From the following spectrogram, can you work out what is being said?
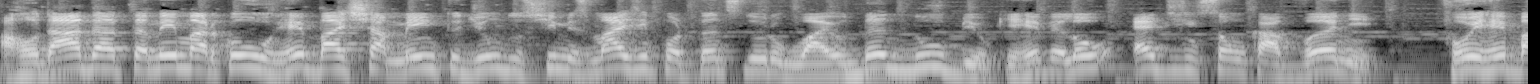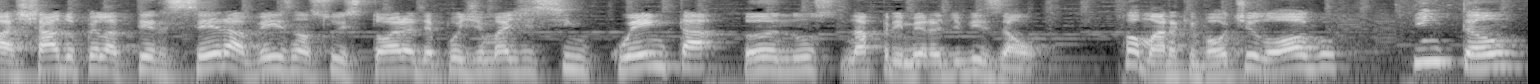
A rodada também marcou o rebaixamento de um dos times mais importantes do Uruguai, o Danúbio, que revelou Edinson Cavani foi rebaixado pela terceira vez na sua história depois de mais de 50 anos na primeira divisão. Tomara que volte logo então,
